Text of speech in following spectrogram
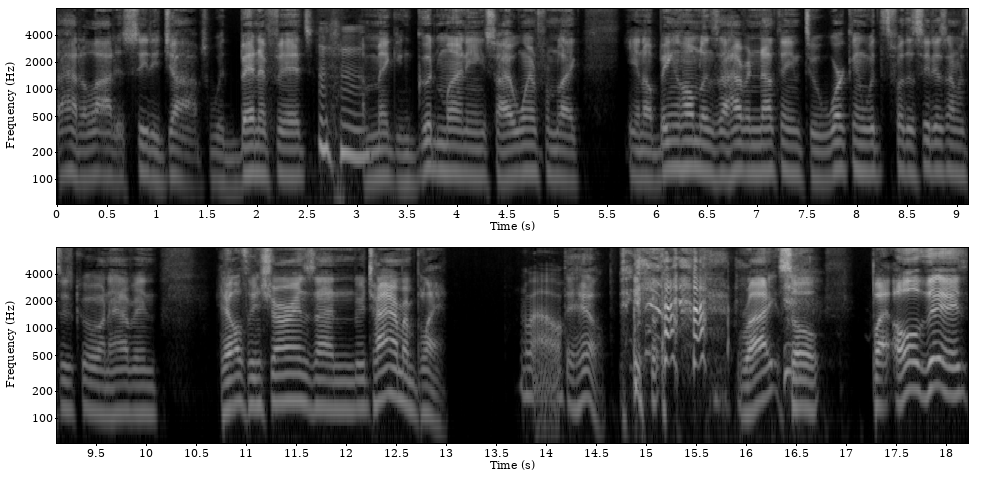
I had a lot of city jobs with benefits. Mm-hmm. I'm making good money. So I went from like, you know, being homeless and having nothing to working with for the city of San Francisco and having health insurance and retirement plan. Wow. What the hell? right? So but all this,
